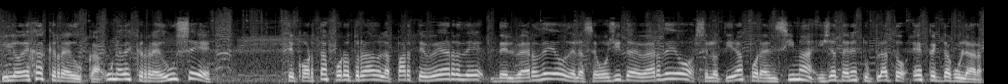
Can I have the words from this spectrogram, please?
y lo dejas que reduzca. Una vez que reduce, te cortás por otro lado la parte verde del verdeo, de la cebollita de verdeo, se lo tirás por encima y ya tenés tu plato espectacular.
